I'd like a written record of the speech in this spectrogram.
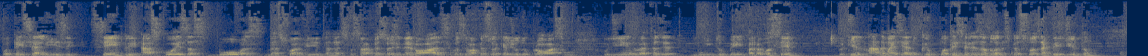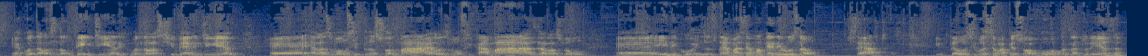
potencialize sempre as coisas boas da sua vida, né? Se você é uma pessoa generosa, se você é uma pessoa que ajuda o próximo, o dinheiro vai fazer muito bem para você, porque ele nada mais é do que um potencializador. As pessoas acreditam é quando elas não têm dinheiro que quando elas tiverem dinheiro é, elas vão se transformar, elas vão ficar más, elas vão é, N coisas, né? Mas é uma mera ilusão, certo? Então, se você é uma pessoa boa por natureza,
